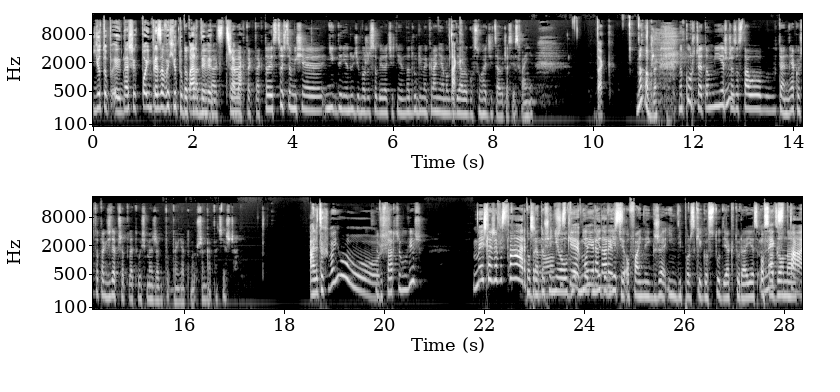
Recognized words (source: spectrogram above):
YouTube, y, naszych poimprezowych YouTube Dokładnie party, więc tak, trzeba. Tak, tak, tak. To jest coś, co mi się nigdy nie nudzi. Może sobie lecieć, nie wiem, na drugim ekranie, a mogę tak. dialogów słuchać i cały czas jest fajnie. Tak. No dobrze. No kurczę, to mi jeszcze zostało ten, jakoś to tak źle przepletłyśmy, że tutaj ja tu muszę gadać jeszcze. Ale to chyba już. Wystarczy, mówisz? Myślę, że wystarczy. Dobra, to no. się nie, owie, nie, nie dowiecie w... o fajnej grze indie polskiego studia, która jest osadzona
